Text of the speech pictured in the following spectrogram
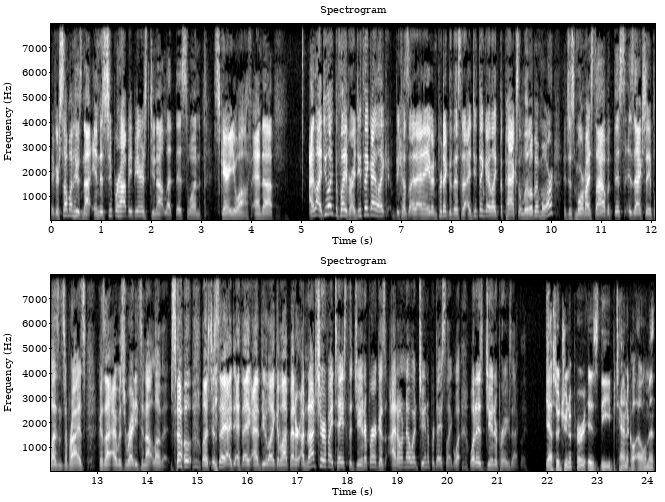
if you're someone who's not into super hoppy beers, do not let this one scare you off. And uh, I, I do like the flavor. I do think I like because I, I even predicted this that I do think I like the Pax a little bit more. It's just more my style. But this is actually a pleasant surprise because I, I, was ready to not love it. So let's just say I, I, I, do like it a lot better. I'm not sure if I taste the juniper because I don't know what juniper tastes like. What what is juniper exactly? Yeah, so juniper is the botanical element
